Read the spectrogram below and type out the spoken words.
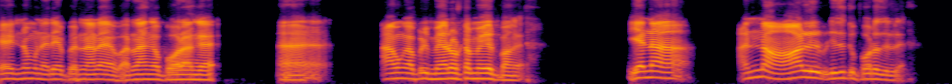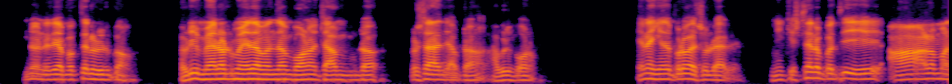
ஏன் இன்னமும் நிறைய பேர்னால வர்றாங்க போகிறாங்க அவங்க அப்படி மேலோட்டமே இருப்பாங்க. ஏன்னா அண்ணன் ஆள் இதுக்கு போகிறதில்ல இன்னும் நிறைய பக்தர்கள் இருக்கோம். அப்படியே மேலோட்டமே தான் வந்தோம் போனோம் சாப்பிட்டோம் பிரசாதம் சாப்பிட்டோம் அப்படி போனோம். ஏன்னா இங்கே பிரபா சொல்கிறாரு நீ கிருஷ்ணரை பற்றி ஆழமாக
